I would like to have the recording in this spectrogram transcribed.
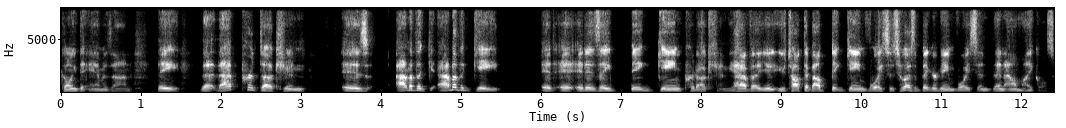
going to Amazon. They that that production is out of the out of the gate it, it, it is a big game production. You have a, you, you, talked about big game voices. Who has a bigger game voice than, than Al Michaels?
